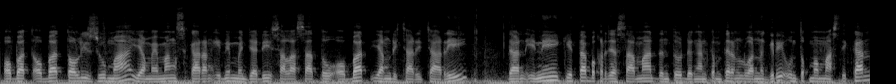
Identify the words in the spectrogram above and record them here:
obat-obat tolizuma yang memang sekarang ini menjadi salah satu obat yang dicari-cari Dan ini kita bekerja sama tentu dengan Kementerian Luar Negeri untuk memastikan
